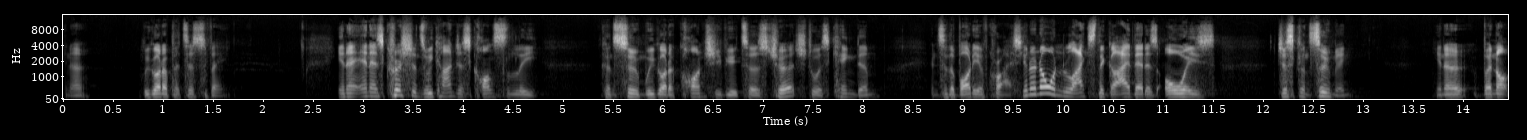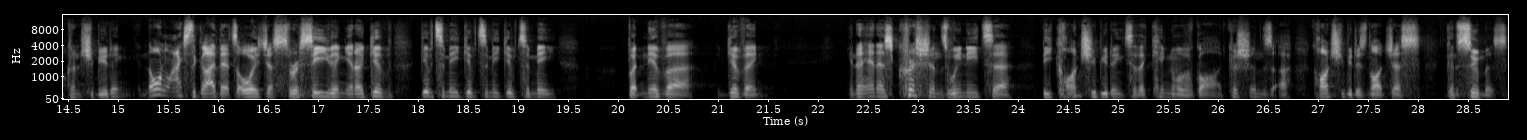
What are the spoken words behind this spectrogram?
you know, we got to participate. You know, and as Christians, we can't just constantly consume, we got to contribute to his church, to his kingdom, and to the body of Christ. You know, no one likes the guy that is always just consuming, you know, but not contributing. No one likes the guy that's always just receiving, you know, give, give to me, give to me, give to me, but never giving. You know, and as Christians, we need to be contributing to the kingdom of God. Christians are contributors, not just consumers.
